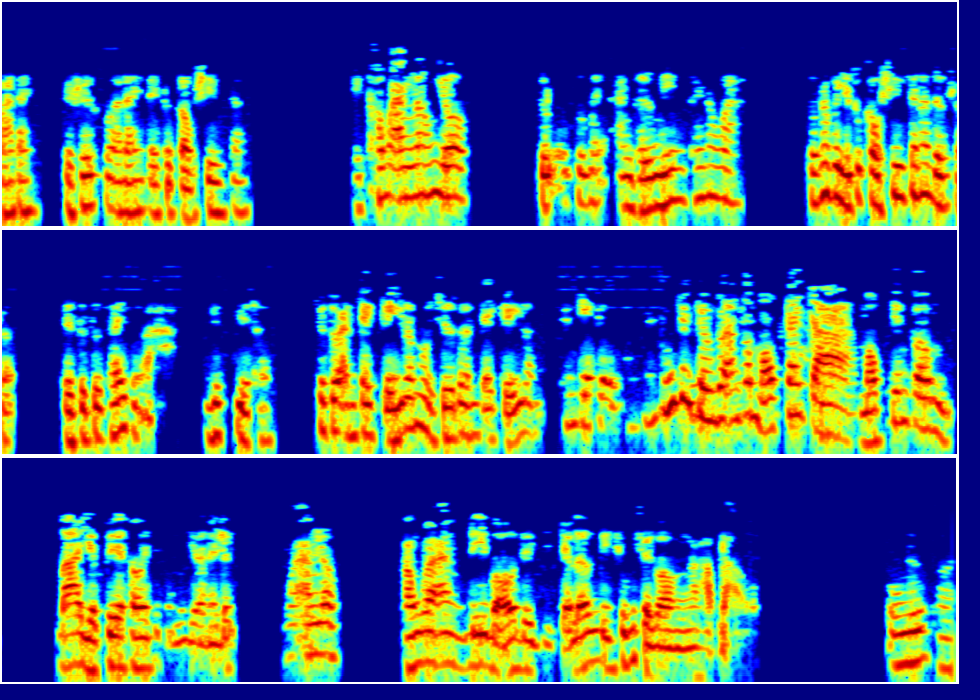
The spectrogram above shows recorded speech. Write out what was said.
qua đây tôi rước qua đây để tôi cầu siêu cho. Thì không ăn nó không vô. Tôi tôi mới ăn thử miếng thấy nó qua tôi nói bây giờ tôi cầu siêu cho nó được rồi. Thì tôi tôi thấy tôi à giúp vậy thôi. Chứ tôi ăn chay kỹ lắm hồi xưa tôi ăn chay kỹ lắm. Ăn chay trường không chay trường tôi ăn có một trái trà một chén cơm. Ba giờ khuya thôi chứ còn bây giờ này đứng. Không có ăn đâu. Không có ăn đi bộ từ chợ lớn đi xuống Sài Gòn học đạo. Uống nước thôi.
